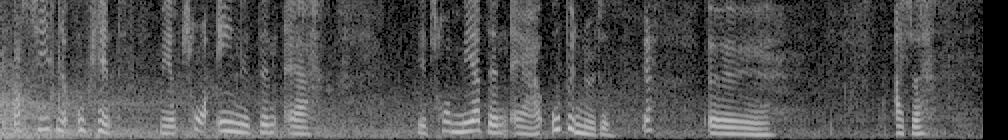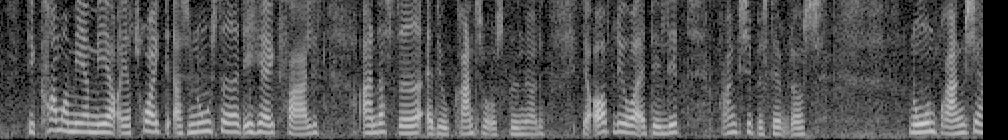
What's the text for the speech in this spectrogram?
kan godt sige, at den er ukendt, men jeg tror egentlig, den er, jeg tror mere, den er ubenyttet. Ja. Øh, altså, det kommer mere og mere, og jeg tror ikke, altså nogle steder er det her ikke farligt, andre steder er det jo grænseoverskridende. Og det, jeg oplever, at det er lidt branchebestemt også. Nogle brancher,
